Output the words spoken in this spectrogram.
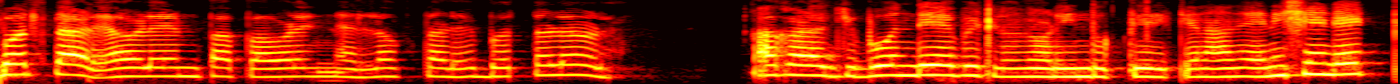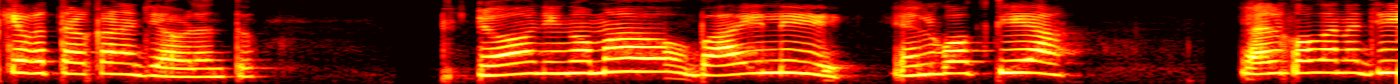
ಬರ್ತಾಳೆ, ಅವಳೇನು ಪಾಪ ಅವಳಿನ್ನೆಲ್ಲ ಹೋಗ್ತಾಳೆ, ಬರ್ತಾಳೆ ಅವಳು. ಆಗ ಅಜ್ಜಿ ಬಂದೇ ಬಿಟ್ಲು ನೋಡಿ ಹಿಂದೆ ತಿರುಗಿ ನಾನು ಎನಿಷೆಂಡ್ ಎಟ್ಕೆ ಬರ್ತಾಳೆ ಕಣಜ್ಜಿ ಅವಳಂತೂ. ಯೋ, ನಿಂಗಮ್ಮ, ಬಾಯಿಲಿ ಎಲ್ಗೆ ಹೋಗ್ತೀಯಾ ಎಲ್ಗೋಗನಜ್ಜಿ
